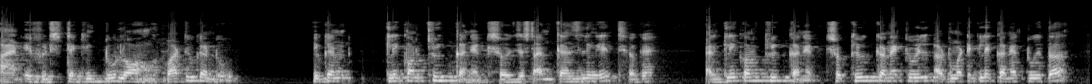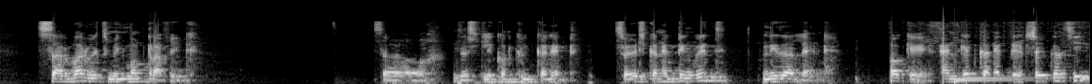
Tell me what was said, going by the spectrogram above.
and if it's taking too long what you can do? You can click on quick connect. So just i'm canceling it okay? And click on quick connect. So quick connect will automatically connect with the server with minimum traffic. So just click on quick connect so it's connecting with Netherlands. Okay and get connected. So you can see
